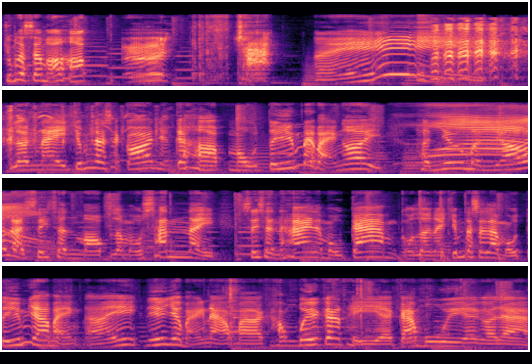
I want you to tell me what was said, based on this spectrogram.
chúng ta sẽ mở hộp. Đấy Lần này chúng ta sẽ có những cái hộp màu tím mấy bạn ơi. Hình như mình nhớ là season 1 là màu xanh này Season 2 là màu cam Còn lần này chúng ta sẽ là màu tím nha bạn. Đấy Nếu như bạn nào mà không biết á, thì à, Camui à, gọi là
